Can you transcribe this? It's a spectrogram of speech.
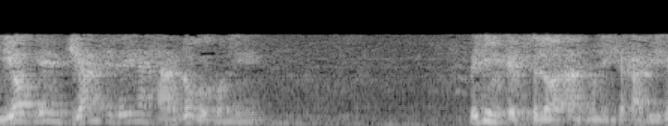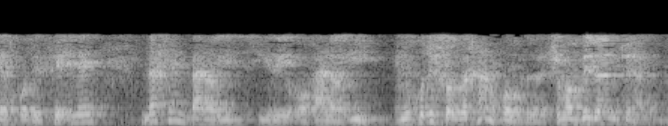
یا بیایم جمع بین هر دو بکنیم. بگیم ابتداعا اونی که قبیه خود فعله لکن برای سیره اقلایی یعنی خود شرب خم قبه داره. شما بدانیم چه ندانیم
